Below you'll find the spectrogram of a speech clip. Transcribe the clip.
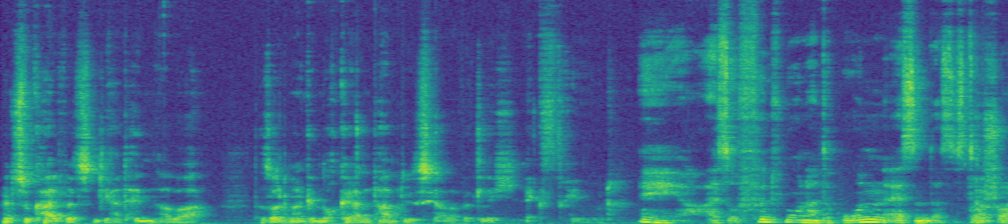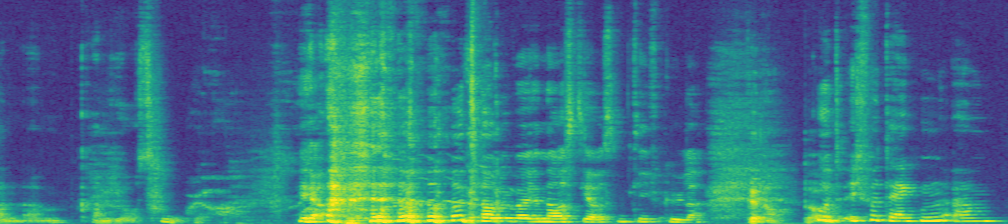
Wenn es zu kalt wird, sind die halt hin, aber da sollte man genug geerntet haben. Dieses Jahr war wirklich extrem gut. Ja, also fünf Monate Bohnen essen, das ist doch ja. schon ähm, grandios. Puh, ja. Ja, darüber hinaus die aus dem Tiefkühler. Genau. Gut, ich würde denken, ähm,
